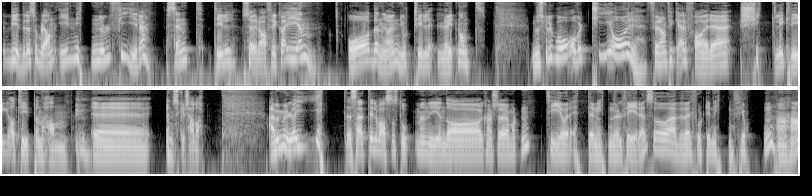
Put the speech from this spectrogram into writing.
videre så ble han i 1904 sendt til Sør-Afrika igjen, og denne gangen gjort til løytnant. Men det skulle gå over ti år før han fikk erfare skikkelig krig av typen han eh, ønsker seg, da. Er det mulig å gjette seg til hva som sto på menyen da, kanskje, Morten? Ti år etter 1904 så er vi vel fort i 1914. Aha.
